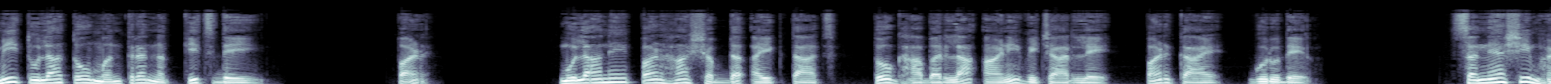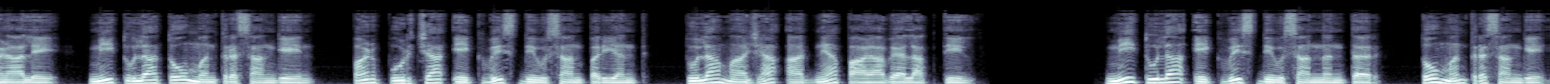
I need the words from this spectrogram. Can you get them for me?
मी तुला तो मंत्र नक्कीच देईन. पण मुलाने पण हा शब्द ऐकताच तो घाबरला आणि विचारले पण काय गुरुदेव? संन्याशी म्हणाले मी तुला तो मंत्र सांगेन पण पुढच्या एकवीस दिवसांपर्यंत तुला माझ्या आज्ञा पाळाव्या लागतील. मी तुला एकवीस दिवसांनंतर तो मंत्र सांगेन.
